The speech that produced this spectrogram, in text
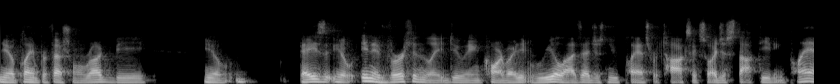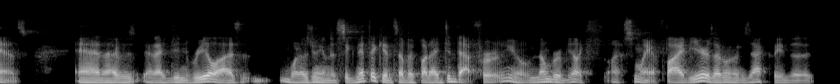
you know, playing professional rugby, you know, basically, you know, inadvertently doing carnivore. I didn't realize. I just knew plants were toxic, so I just stopped eating plants. And I was, and I didn't realize what I was doing and the significance of it. But I did that for you know a number of like something like five years. I don't know exactly the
